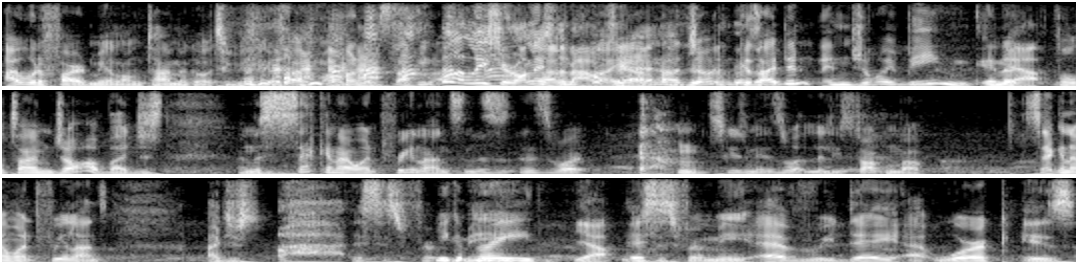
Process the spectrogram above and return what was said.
I would have fired me a long time ago, to be if I'm honest. I'm Well, at least you're honest I'm about not, it. Yeah, I'm not joking because I didn't enjoy being in a Yeah. full time job. I just, and the second I went freelance, and this is this is what, excuse me, this is what Lily's talking about. Second I went freelance, I just ah, this is for me. You can breathe. Yeah. This is for me. Every day at work is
